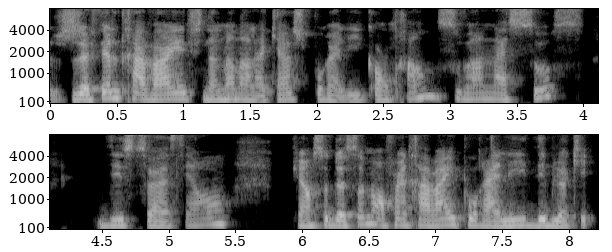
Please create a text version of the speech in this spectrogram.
je fais le travail finalement dans la cache pour aller comprendre souvent la source des situations. Puis ensuite de ça, ben, on fait un travail pour aller débloquer.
